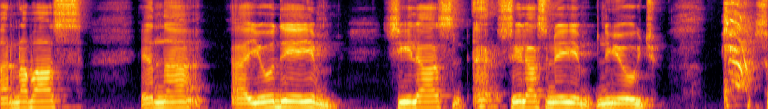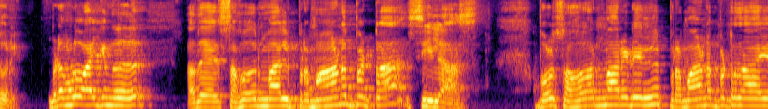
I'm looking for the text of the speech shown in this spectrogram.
ഭർണബാസ് എന്ന യൂതിയെയും ശീലാസ് ശീലാസിനെയും നിയോഗിച്ചു. സോറി ഇവിടെ നമ്മൾ വായിക്കുന്നത് അത് സഹോദരന്മാരിൽ പ്രമാണപ്പെട്ട ശീലാസ്. അപ്പോൾ സഹോദരന്മാരുടെ പ്രമാണപ്പെട്ടതായ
